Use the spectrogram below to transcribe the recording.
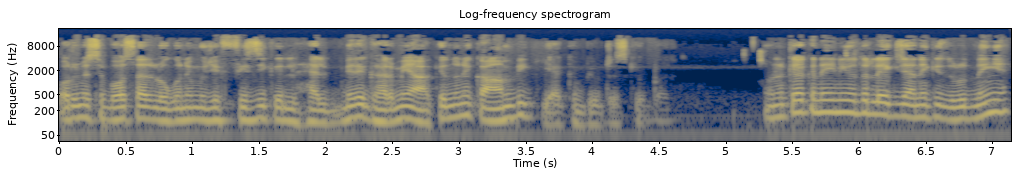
और उनमें से बहुत सारे लोगों ने मुझे फ़िज़िकल हेल्प मेरे घर में आके उन्होंने काम भी किया कंप्यूटर्स के ऊपर। उन्होंने कहा कि नहीं नहीं उधर लेके जाने की ज़रूरत नहीं है।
